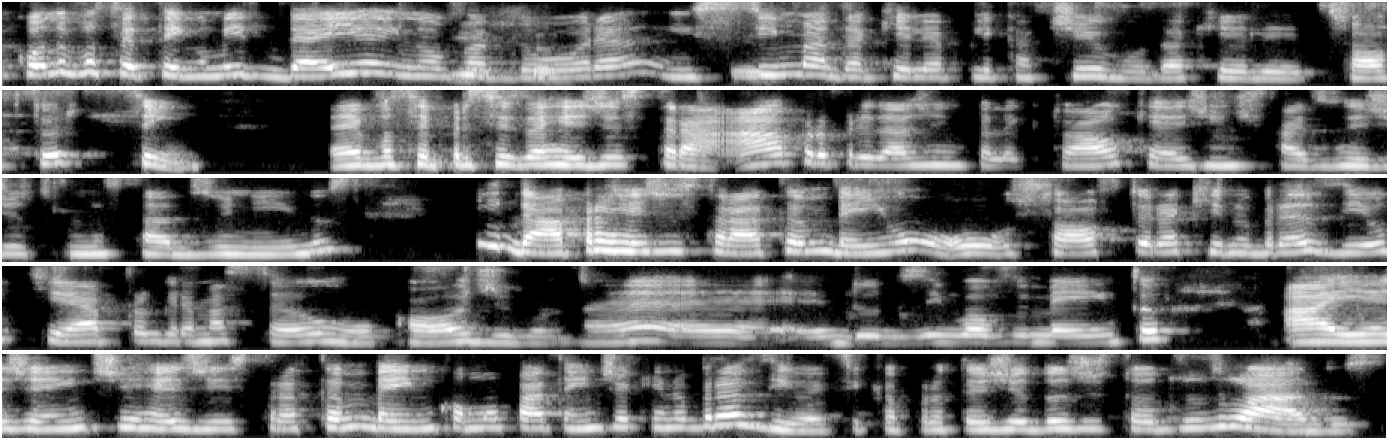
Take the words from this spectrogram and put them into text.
quando você tem uma ideia inovadora isso, em isso. cima daquele aplicativo, daquele software, sim. É, você precisa registrar a propriedade intelectual, que a gente faz o registro nos Estados Unidos, e dá para registrar também o, o, software aqui no Brasil, que é a programação, o código né, é, do desenvolvimento. Aí a gente registra também como patente aqui no Brasil, aí fica protegido de todos os lados.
